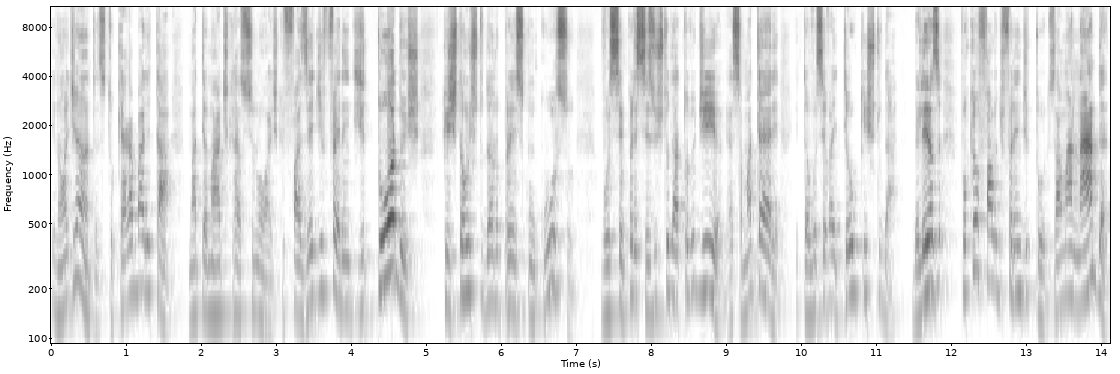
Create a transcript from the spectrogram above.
E não adianta, se tu quer gabaritar matemática e raciocínio e fazer diferente de todos que estão estudando para esse concurso, você precisa estudar todo dia essa matéria. Então você vai ter o que estudar, beleza? Porque eu falo diferente de todos. A manada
